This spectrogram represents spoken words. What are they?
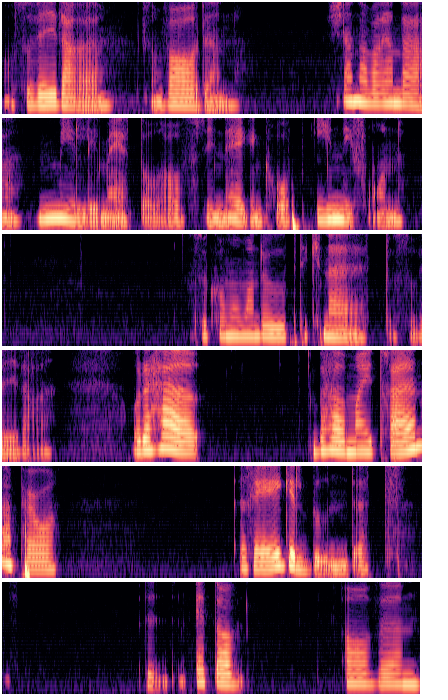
och så vidare, liksom vaden. Känna varenda millimeter av sin egen kropp inifrån. Och så kommer man då upp till knät och så vidare. Och det här behöver man ju träna på regelbundet. Ett av, av ehm,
